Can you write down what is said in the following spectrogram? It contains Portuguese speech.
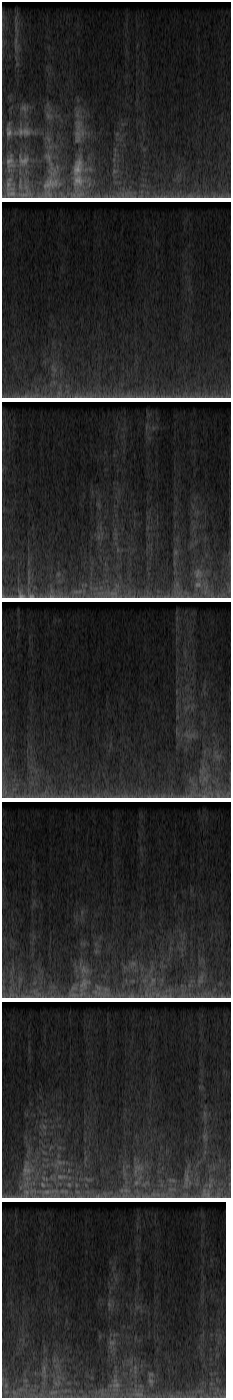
A distância, né? É, eu acho. Vai. Eu também não vejo. Eu já ok, Ruth. O Juliano ainda não botou o pé. E o meu, Fazer falta. eu também.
